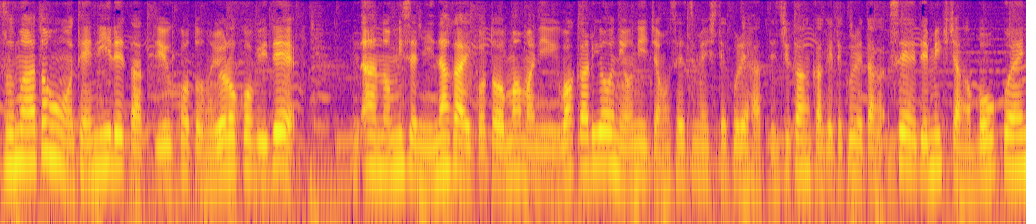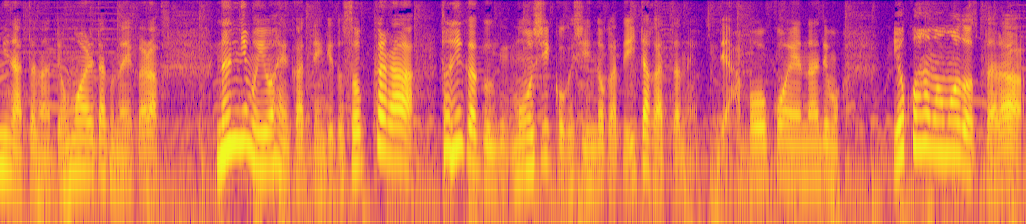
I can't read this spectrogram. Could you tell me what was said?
スマートフォンを手に入れたっていうことの喜びであの店に長いことをママに分かるようにお兄ちゃんも説明してくれはって時間かけてくれたせいでみきちゃんが膀胱炎になったなんて思われたくないから何にも言わへんかってんけどそっからとにかくもうしっこがしんどかって痛かったのよ。で膀胱炎な。でも横浜戻ったら、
